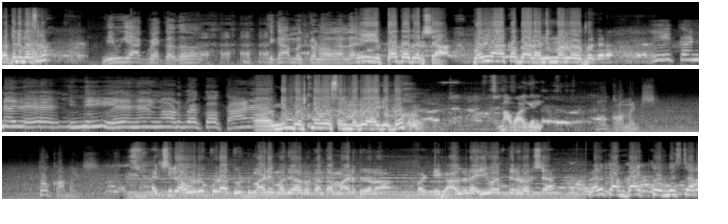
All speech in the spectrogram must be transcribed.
ಮತ್ತೆ ನಿಮ್ಮ ಹೆಸರು? ನಿಮ್ಗೆ ಯಾಕೆ ಬೇಕದು? ತಿಕಾ ಮುಚ್ಕೊಂಡು ಹೋಗಲ್ಲ? ಈ ಇಪ್ಪತ್ತೈದು ವರ್ಷ. ಮದುವೆ ಹಾಕಬೇಡ ನಿಮ್ಮ ಅನುಭವ ಪ್ರಕಾರ? ಈ ಕಣ್ಣಲ್ಲಿ ಇನ್ನೀ ಏನೇನ್ ನೋಡ್ಬೇಕು ಕಾಣ ಆ, ನಿಮ್ದು ಎಷ್ಟನೇ ವಯಸ್ಸಲ್ಲಿ ಮದುವೆ ಆಗಿದ್ದು? ನಾವಾಗಿಲ್ಲ no comments no comments actually ಅವರು ಕೂಡ ದುಡ್ಡು ಮಾಡಿ ಮದುವೆ ಆಗ್ಬೇಕಂತ ಮಾಡಿದ್ರು ಬಟ್ ಈಗ ಆಲ್ರೆಡಿ ಐವತ್ತೆರಡು ವರ್ಷ. Welcome back to mister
